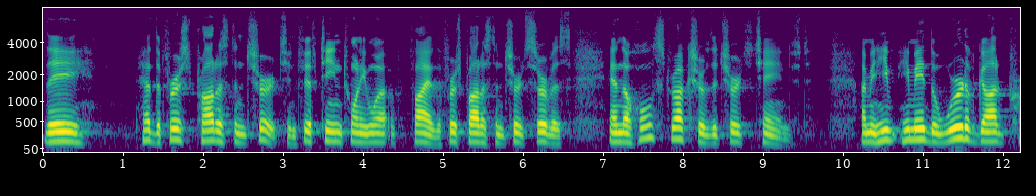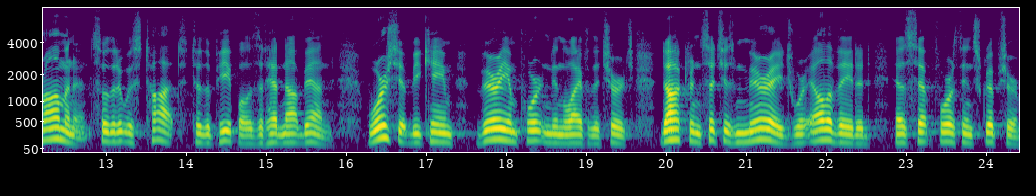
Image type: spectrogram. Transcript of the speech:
They had the first Protestant church in 1525, the first Protestant church service, and the whole structure of the church changed. I mean, he, he made the Word of God prominent so that it was taught to the people as it had not been. Worship became very important in the life of the church. Doctrines such as marriage were elevated as set forth in Scripture.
